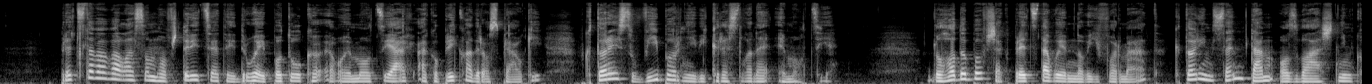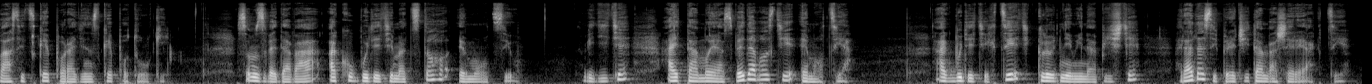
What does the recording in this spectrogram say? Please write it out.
Predstavovala som ho v 42. potulke o emóciách ako príklad rozprávky, v ktorej sú výborne vykreslené emócie. Dlhodobo však predstavujem nový formát, ktorým sem tam ozvláštním klasické poradenské potulky. Som zvedavá, akú budete mať z toho emóciu. Vidíte, aj tá moja zvedavosť je emócia. Ak budete chcieť, kľudne mi napíšte, rada si prečítam vaše reakcie.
